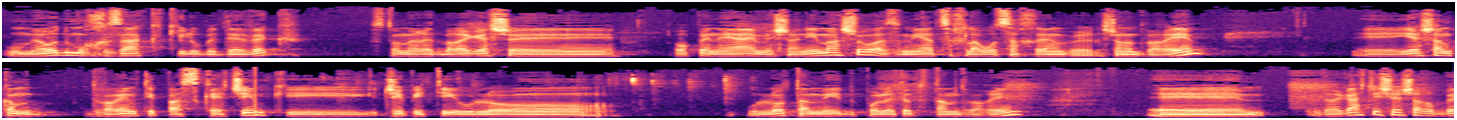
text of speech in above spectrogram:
הוא מאוד מוחזק כאילו בדבק, זאת אומרת ברגע ש-OpenAI משנים משהו, אז מיד צריך לרוץ אחריהם ולשנות דברים. אה, יש שם דברים טיפה סקצ'ים, כי GPT הוא לא, הוא לא תמיד פולט את אותם דברים. אה, והרגשתי שיש הרבה,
